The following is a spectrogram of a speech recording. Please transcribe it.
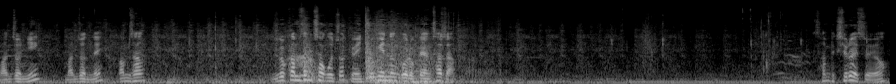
만졌니? 만졌네? 깜상? 이걸 깜상 차고 저기 왼쪽에 있는 거를 그냥 찾아 300 싫어했어요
